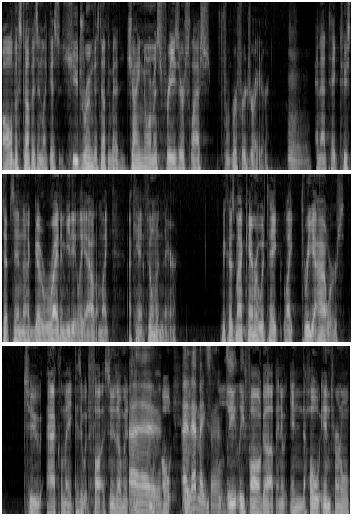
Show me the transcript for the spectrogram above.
all the stuff is in like this huge room that's nothing but a ginormous freezer slash refrigerator. Mm. And I take two steps in, and I go right immediately out. I'm like, I can't film in there because my camera would take like three hours to acclimate because it would fall as soon as I went from Oh. cold. Oh, that makes sense. Completely fog up, and it, and the whole internal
